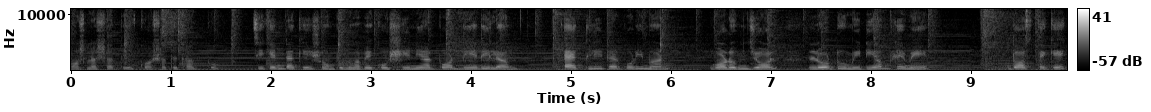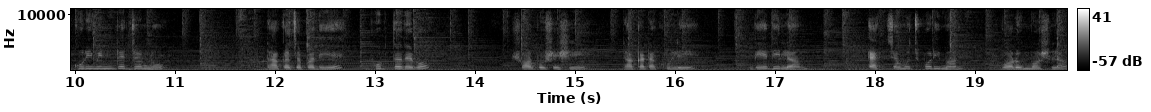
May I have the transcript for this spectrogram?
মশলার সাথে কষাতে থাকব। চিকেনটাকে সম্পূর্ণভাবে কষিয়ে নেওয়ার পর দিয়ে দিলাম এক লিটার পরিমাণ গরম জল, লো টু মিডিয়াম ফ্লেমে দশ থেকে কুড়ি মিনিটের জন্য ঢাকা চাপা দিয়ে ফুটতে দেব। সর্বশেষে ঢাকাটা খুলে দিয়ে দিলাম এক চামচ পরিমাণ গরম মশলা।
